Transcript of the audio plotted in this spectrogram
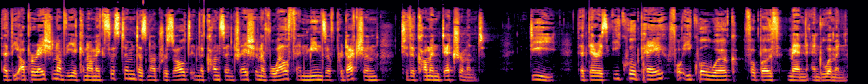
That the operation of the economic system does not result in the concentration of wealth and means of production to the common detriment. D. That there is equal pay for equal work for both men and women.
